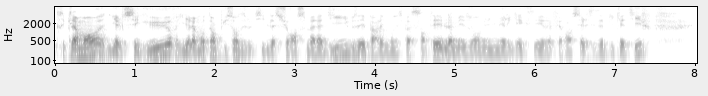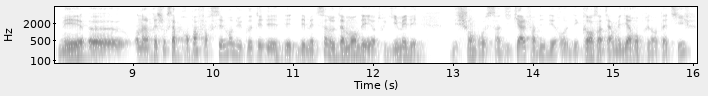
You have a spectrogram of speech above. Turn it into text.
très clairement, il y a le Ségur, il y a la montée en puissance des outils de l'assurance maladie. Vous avez parlé de mon espace santé, de la maison du numérique avec ses référentiels, ses applicatifs. Mais euh, on a l'impression que ça prend pas forcément du côté des, médecins, notamment des entre guillemets des, chambres syndicales, enfin des, corps intermédiaires représentatifs.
